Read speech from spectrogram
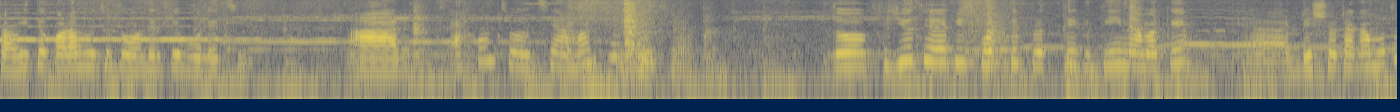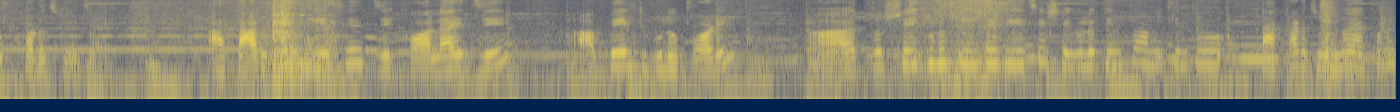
সবই তো করা হয়েছে তোমাদেরকে বলেছি। আর এখন চলছে আমার ফিজিওথেরাপি তো ফিজিওথেরাপি করতে প্রত্যেক দিন আমাকে দেড়শো টাকা মতো খরচ হয়ে যায়। আর তার উপরে দিয়েছে যে গলায় যে বেল্টগুলো পরে তো সেইগুলো কিনতে দিয়েছে, সেগুলো কিন্তু আমি কিন্তু টাকার জন্য এখনও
